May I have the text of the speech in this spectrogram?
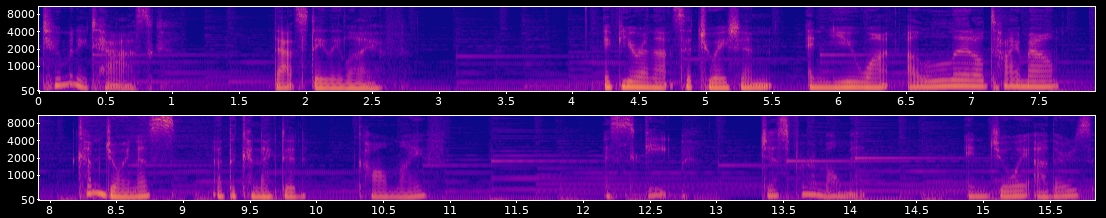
Too many tasks. That's daily life. If you're in that situation and you want a little time out, come join us at the Connected Calm Life. Escape just for a moment. Enjoy others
